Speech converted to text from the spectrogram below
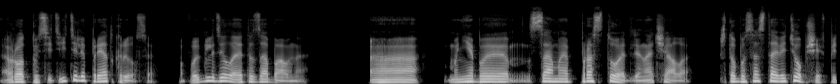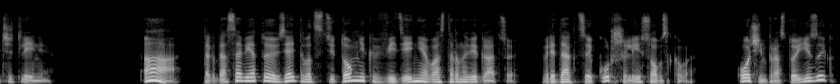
Рот посетителя приоткрылся. Выглядело это забавно. «А мне бы самое простое для начала, чтобы составить общее впечатление». «А, Тогда советую взять двадцатитомник введения в астронавигацию в редакции Куршеля и Сомского. Очень простой язык,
